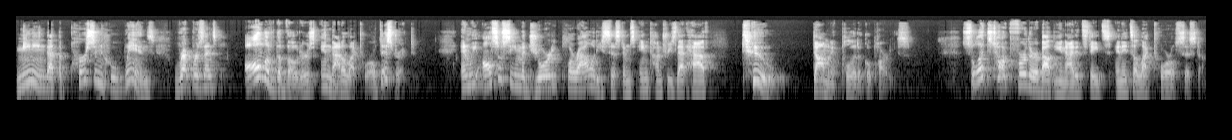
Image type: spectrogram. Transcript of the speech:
meaning that the person who wins represents all of the voters in that electoral district. And we also see majority plurality systems in countries that have two dominant political parties. So let's talk further about the United States and its electoral system.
